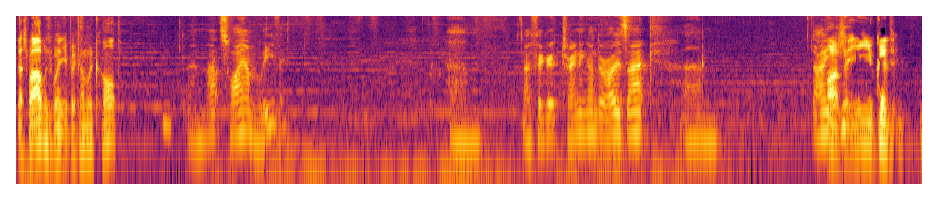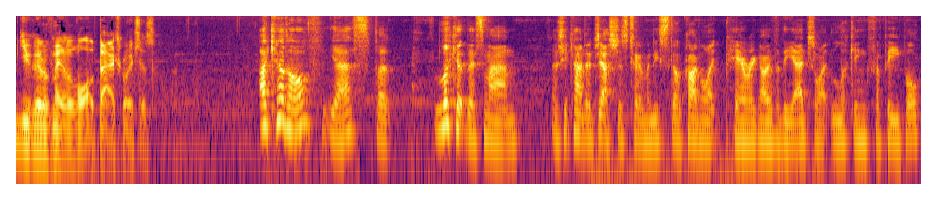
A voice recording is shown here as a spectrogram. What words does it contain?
That's what happens when you become a cop. and that's why I'm leaving. Um, I figured training under Ozak. Um, I, Honestly, he- you could you could have made a lot of better choices. I could have, yes, but look at this man. And she kind of gestures to him, and he's still kind of like peering over the edge, like looking for people.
